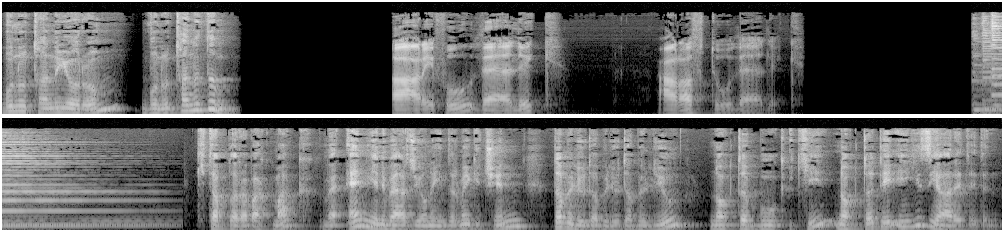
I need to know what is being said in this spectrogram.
Bunu tanıyorum Bunu tanıdım أعرف ذلك عرفت ذلك Kitaplara bakmak ve en yeni versiyonu indirmek için www.book2.de'yi ziyaret edin.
